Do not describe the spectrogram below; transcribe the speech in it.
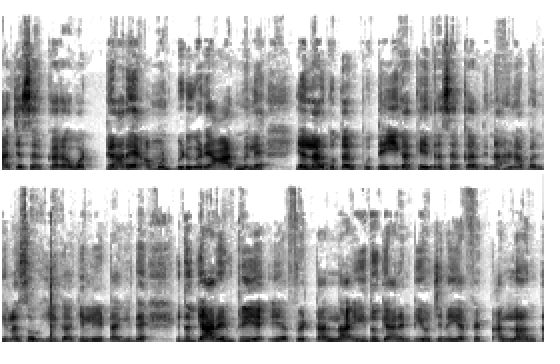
ರಾಜ್ಯ ಸರ್ಕಾರ ಒಟ್ಟಾರೆ ಅಮೌಂಟ್ ಬಿಡುಗಡೆ ಆದಮೇಲೆ ಎಲ್ಲರಿಗೂ ತಲುಪುತ್ತೆ. ಈಗ ಕೇಂದ್ರ ಸರ್ಕಾರದಿಂದ ಹಣ ಬಂದಿಲ್ಲ ಸೊ ಹೀಗಾಗಿ ಲೇಟ್ ಆಗಿದೆ. ಇದು ಗ್ಯಾರಂಟಿ ಎಫೆಕ್ಟ್ ಅಲ್ಲ. ಇದು ಗ್ಯಾರಂಟಿ ಯೋಜನೆ ಎಫೆಕ್ಟ್ ಅಲ್ಲ ಅಂತ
